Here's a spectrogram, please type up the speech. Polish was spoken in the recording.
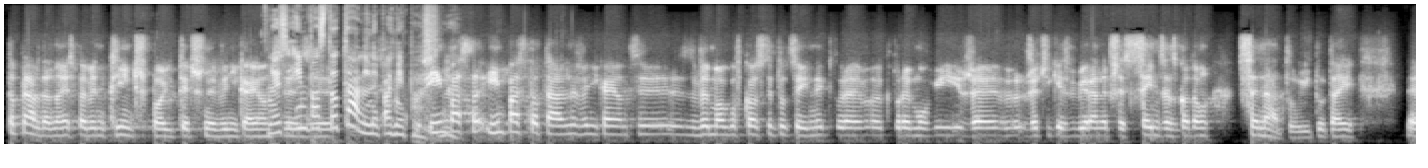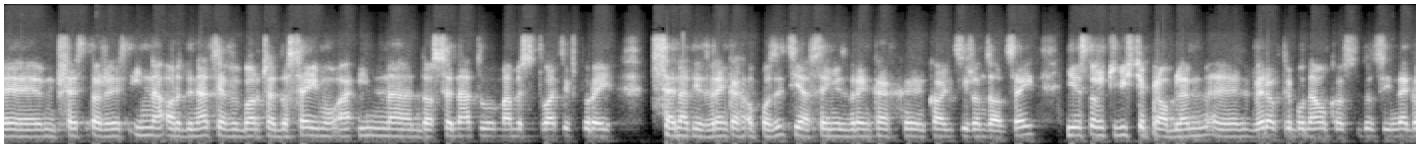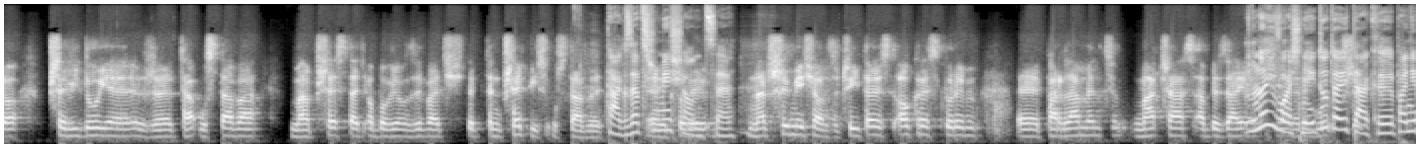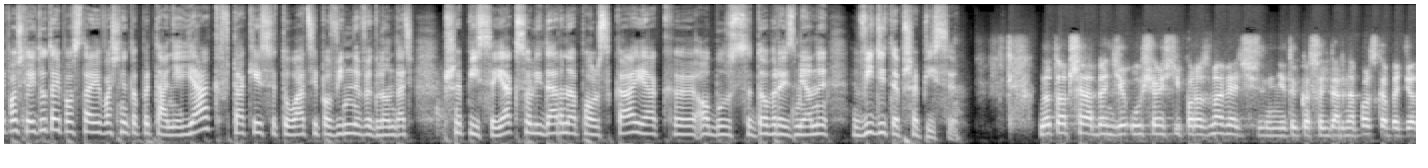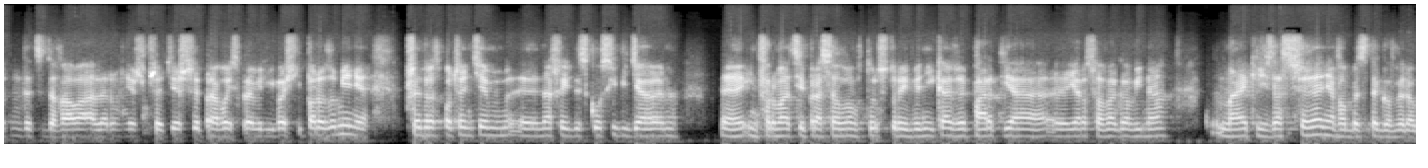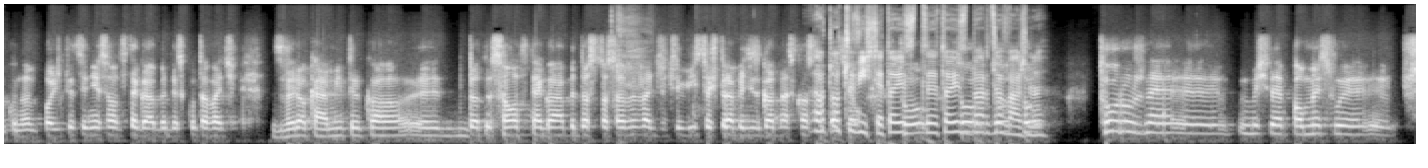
To prawda, no jest pewien klincz polityczny wynikający. No jest impas totalny, panie pośle. Impas, impas totalny wynikający z wymogów konstytucyjnych, które, które mówi, że rzecznik jest wybierany przez Sejm ze zgodą Senatu. I tutaj przez to, że jest inna ordynacja wyborcza do Sejmu, a inna do Senatu, mamy sytuację, w której Senat jest w rękach opozycji, a Sejm jest w rękach e, koalicji rządzącej. Jest to rzeczywiście problem. E, wyrok Trybunału Konstytucyjnego przewiduje, że ta ustawa ma przestać obowiązywać te, ten przepis ustawy. Tak, za trzy e, miesiące. Na trzy miesiące, czyli to jest okres, w którym e, parlament ma czas, aby zająć No i właśnie, i tutaj przy... tak, e, panie pośle, i tutaj powstaje właśnie to pytanie, jak w takiej sytuacji powinny wyglądać przepisy? Jak Solidarna Polska, jak obóz dobrej zmiany widzi te przepisy? No to trzeba będzie usiąść i porozmawiać. Nie tylko Solidarna Polska będzie o tym decydowała, ale również przecież Prawo i Sprawiedliwość i Porozumienie. Przed rozpoczęciem y, naszej dyskusji widziałem y, informację prasową, z której wynika, że partia y, Jarosława Gowina ma jakieś zastrzeżenia wobec tego wyroku. No, politycy nie są od tego, aby dyskutować z wyrokami, tylko do, są od tego, aby dostosowywać rzeczywistość, która będzie zgodna z konstytucją. O, oczywiście, to jest, tu, to jest tu, bardzo tu, ważne. Tu różne, y, myślę, pomysły,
